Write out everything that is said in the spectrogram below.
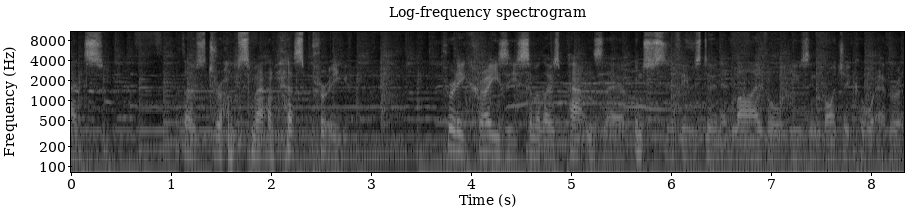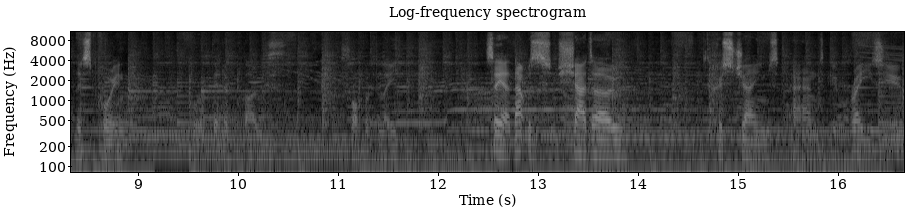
Pads, those drums, man. That's pretty, pretty crazy. Some of those patterns there. Interested if he was doing it live or using Logic or whatever at this point, or a bit of both, probably. So yeah, that was Shadow, Chris James, and Erase You.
